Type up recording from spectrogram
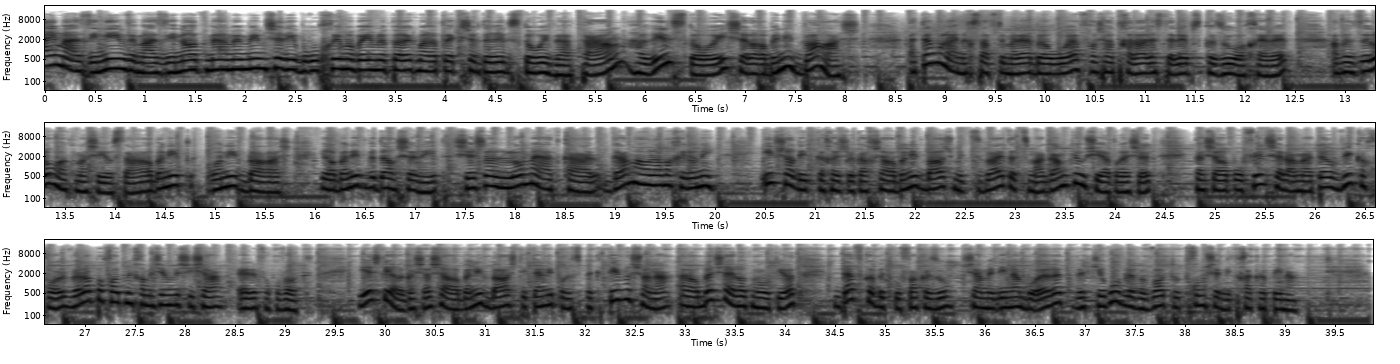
היי מאזינים ומאזינות מהממים שלי, ברוכים הבאים לפרק מרתק של The Real Story והפעם, ה-Real Story של הרבנית ברש. אתם אולי נחשפתם אליה באירועי הפרשת חלל לסלבס כזו או אחרת, אבל זה לא רק מה שהיא עושה. הרבנית רונית ברש היא רבנית ודרשנית שיש לה לא מעט קהל, גם מהעולם החילוני. אי אפשר להתכחש לכך שהרבנית ברש מצווה את עצמה גם כאושיית רשת, כאשר הפרופיל שלה מאתר וי כחול ולא פחות מ-56 אלף עוקבות. יש לי הרגשה שהרבנית ברש תיתן לי פרספקטיבה שונה על הרבה שאלות מהותיות, דווקא בתקופה כזו שהמדינה בוערת וקירוב לבבות הוא תחום שנדחק לפינה.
